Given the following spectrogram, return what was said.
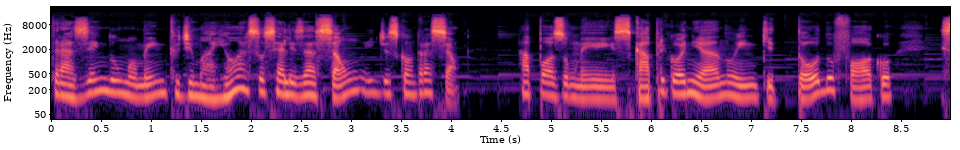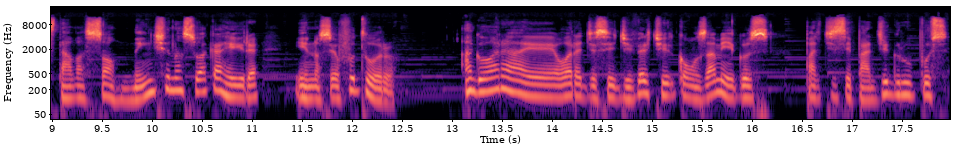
trazendo um momento de maior socialização e descontração, após um mês capricorniano em que todo o foco estava somente na sua carreira e no seu futuro. Agora é hora de se divertir com os amigos, participar de grupos,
